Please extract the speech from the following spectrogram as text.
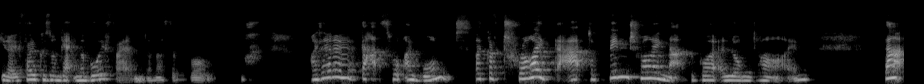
you know focus on getting a boyfriend. And I said, well, I don't know if that's what I want. Like I've tried that. I've been trying that for quite a long time. That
